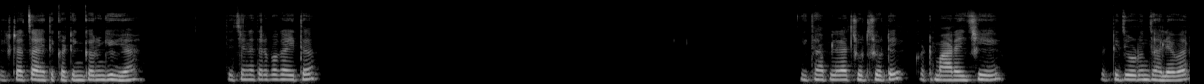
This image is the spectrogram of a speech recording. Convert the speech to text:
एक्स्ट्राचं आहे ते कटिंग करून घेऊया. त्याच्यानंतर बघा इथं इथं आपल्याला छोटे छोटे कट मारायचे आहे. पट्टी जोडून झाल्यावर.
